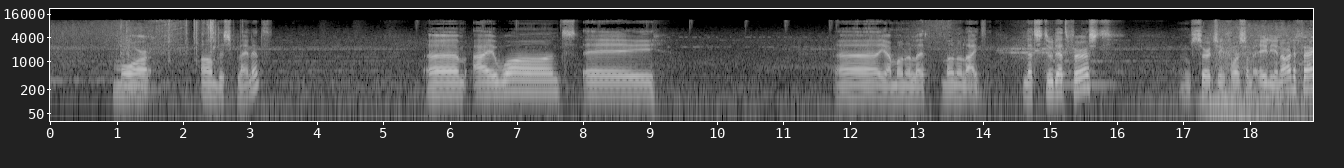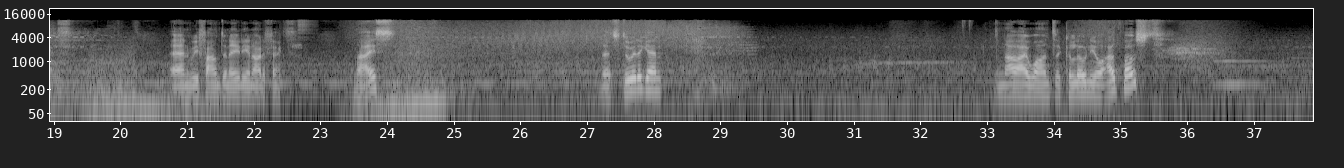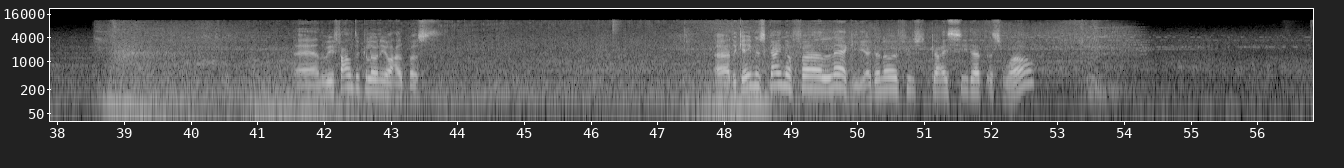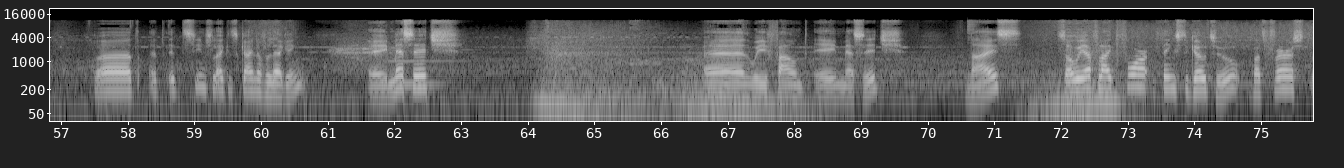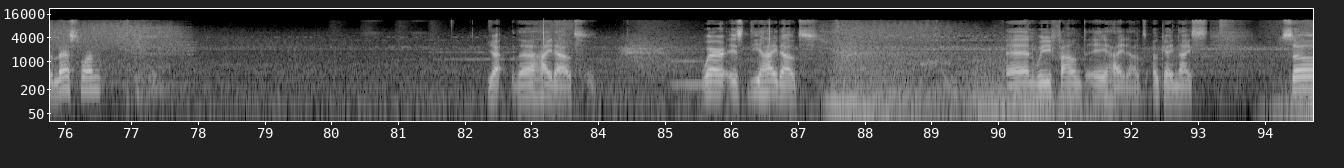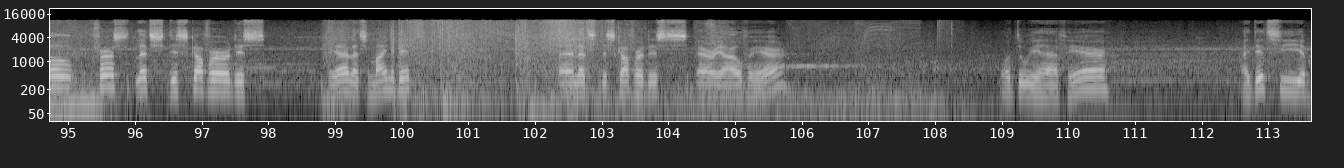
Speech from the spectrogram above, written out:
more on this planet. Um, I want a uh, yeah monolith monolith. Let's do that first. I'm searching for some alien artifact. And we found an alien artifact. Nice. Let's do it again. Now I want a colonial outpost. And we found a colonial outpost. Uh, the game is kind of uh, laggy. I don't know if you guys see that as well. But it, it seems like it's kind of lagging. A message. And we found a message. Nice. So we have like four things to go to. But first, the last one Yeah, the hideout. Where is the hideout? And we found a hideout. Okay, nice. So, first let's discover this... Yeah, let's mine a bit. And let's discover this area over here. What do we have here? I did see a...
